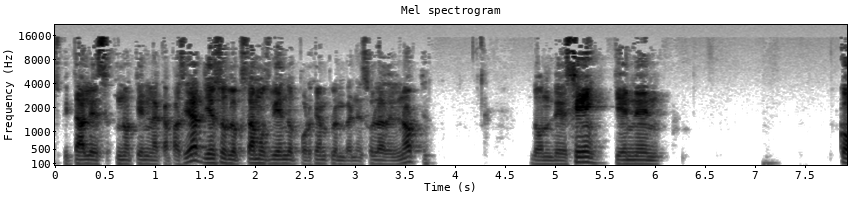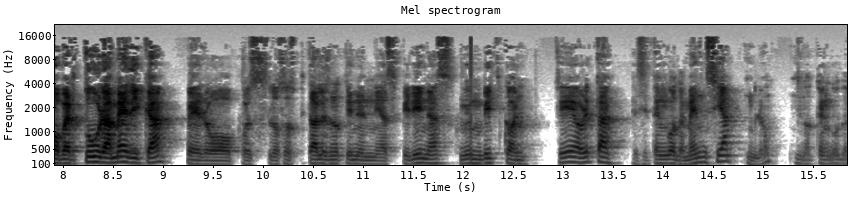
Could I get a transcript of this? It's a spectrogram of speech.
hospitales no tienen la capacidad y eso es lo que estamos viendo, por ejemplo, en Venezuela del Norte, donde sí tienen cobertura médica, pero pues los hospitales no tienen ni aspirinas, ni un Bitcoin. Sí, ahorita que si tengo demencia, no, no tengo. De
